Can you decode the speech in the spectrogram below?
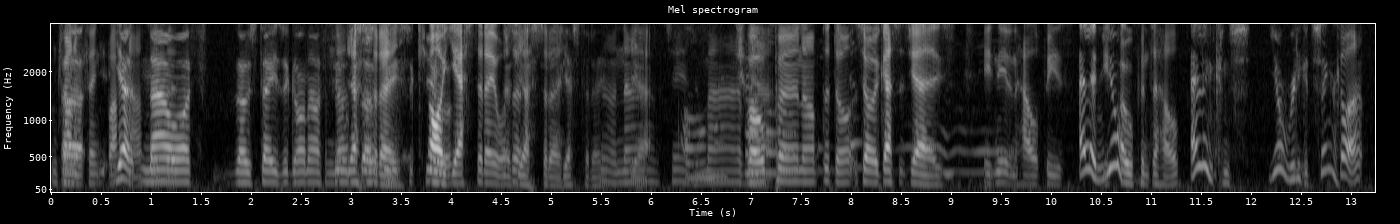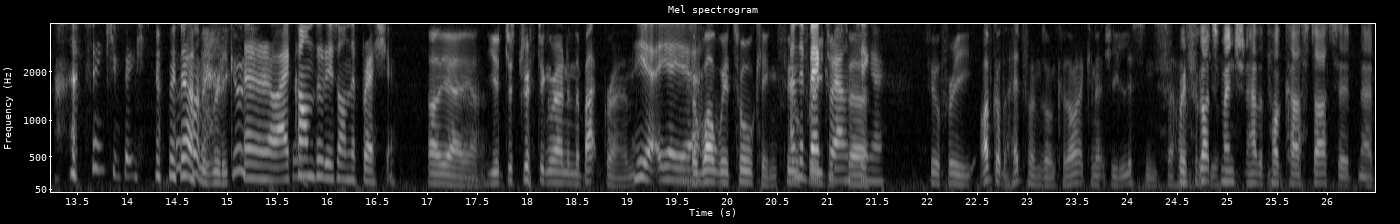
I'm trying Uh, to think back yeah, now. to now the- I've, those days are gone. I feel so Yesterday. insecure. Oh, yesterday was was it? yesterday. Yesterday. No, no, Yeah. change Oh, of my mind. Open up the door. So I guess it's yeah. He's, he's needing help. He's Ellen, he's you're open to help. Ellen can. S- you're a really good singer. Go on. thank you, thank you. That no. sounded really good. no, no, no. I can't do this under pressure. Oh yeah, yeah. You're just drifting around in the background. Yeah, yeah, yeah. So while we're talking, feel I'm the free background just uh, singer. feel free. I've got the headphones on because I can actually listen to. how We forgot you- to mention how the podcast started, Ned,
